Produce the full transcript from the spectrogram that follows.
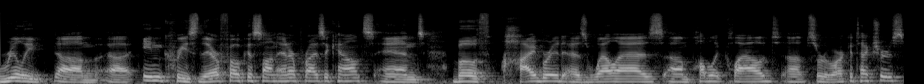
really um, uh, increase their focus on enterprise accounts and both hybrid as well as um, public cloud uh, sort of architectures.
